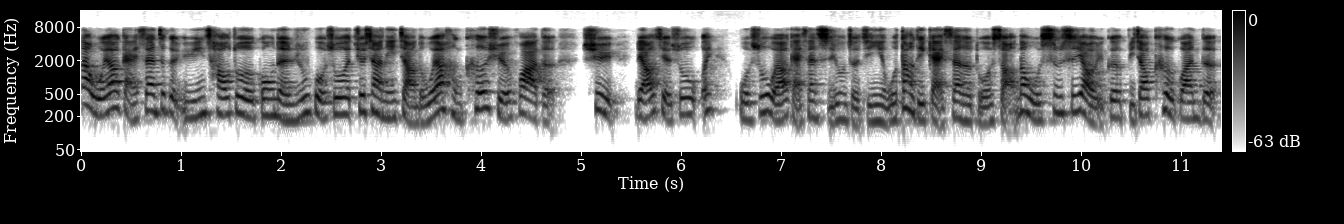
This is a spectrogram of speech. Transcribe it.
那我要改善这个语音操作的功能，如果说就像你讲的，我要很科学化的去了解说，哎，我说我要改善使用者经验，我到底改善了多少？那我是不是要有一个比较客观的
